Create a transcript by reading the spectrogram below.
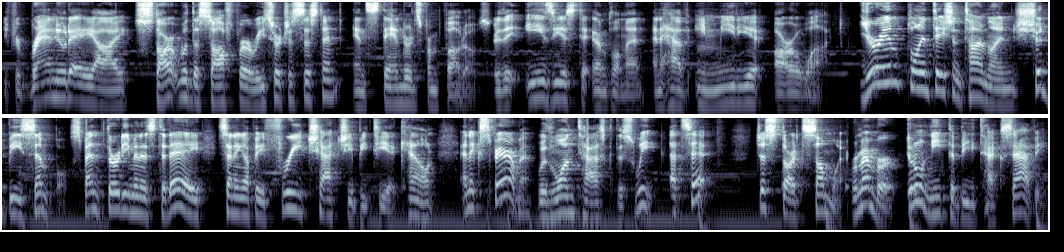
If you're brand new to AI, start with the Software Research Assistant and standards from photos. They're the easiest to implement and have immediate ROI. Your implementation timeline should be simple. Spend 30 minutes today setting up a free ChatGPT account and experiment with one task this week. That's it. Just start somewhere. Remember, you don't need to be tech savvy.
